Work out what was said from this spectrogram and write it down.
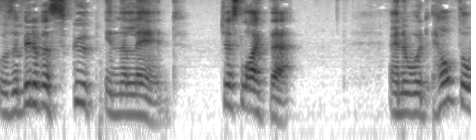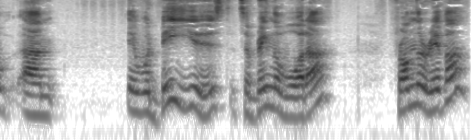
was a bit of a scoop in the land, just like that. And it would help the, um, it would be used to bring the water from the river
